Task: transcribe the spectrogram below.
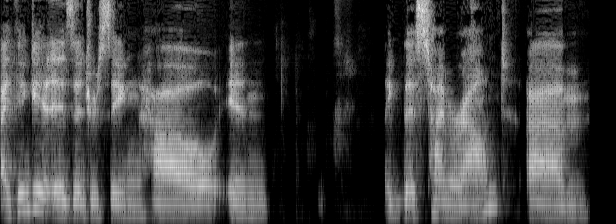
I think it is interesting how in like this time around, um,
